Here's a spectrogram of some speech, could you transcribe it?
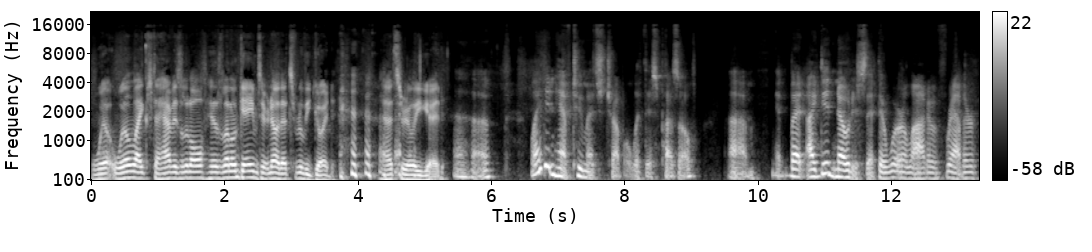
Will Will likes to have his little his little games here. No, that's really good. that's really good. Well, I didn't have too much trouble with this puzzle, um, but I did notice that there were a lot of rather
